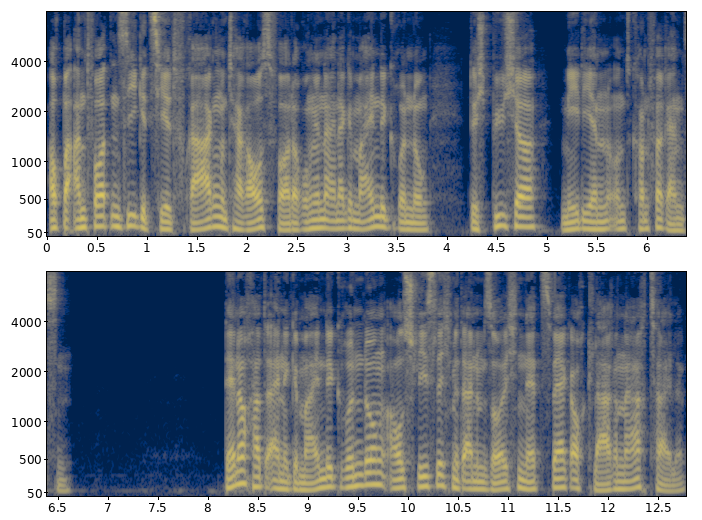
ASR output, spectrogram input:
Auch beantworten sie gezielt Fragen und Herausforderungen einer Gemeindegründung durch Bücher, Medien und Konferenzen. Dennoch hat eine Gemeindegründung ausschließlich mit einem solchen Netzwerk auch klare Nachteile.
